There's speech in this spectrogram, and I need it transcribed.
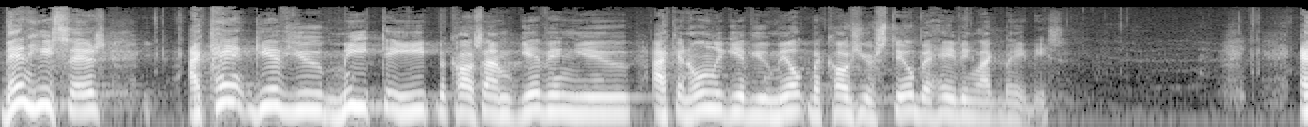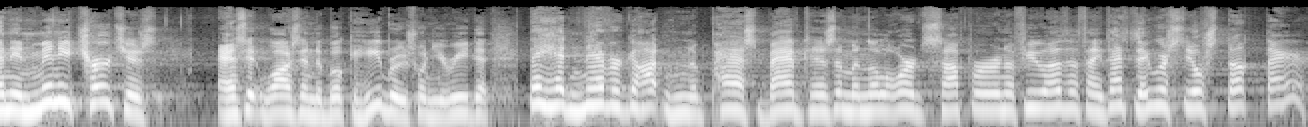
Then he says, I can't give you meat to eat because I'm giving you, I can only give you milk because you're still behaving like babies. And in many churches, as it was in the book of Hebrews when you read that, they had never gotten past baptism and the Lord's Supper and a few other things. That's, they were still stuck there.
